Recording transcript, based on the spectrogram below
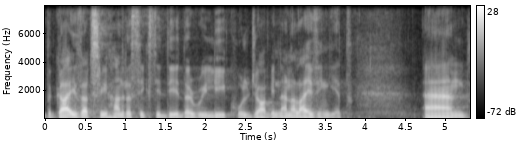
the guys at 360 did a really cool job in analyzing it. And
